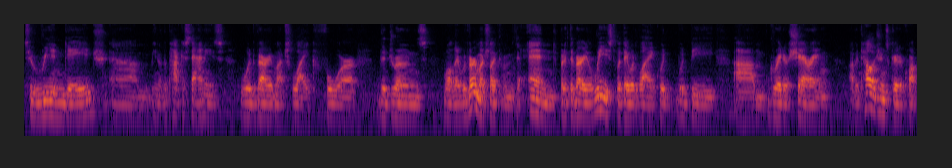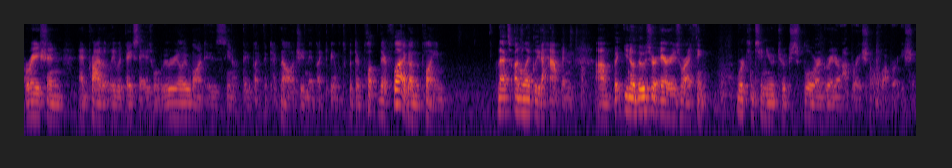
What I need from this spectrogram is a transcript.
to re-engage. Um, you know, the Pakistanis would very much like for the drones well, they would very much like them to end, but at the very least, what they would like would, would be um, greater sharing of intelligence, greater cooperation, and privately, what they say is what we really want is, you know, they'd like the technology and they'd like to be able to put their, pl- their flag on the plane. That's unlikely to happen. Um, but, you know, those are areas where I think we're continuing to explore greater operational cooperation.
